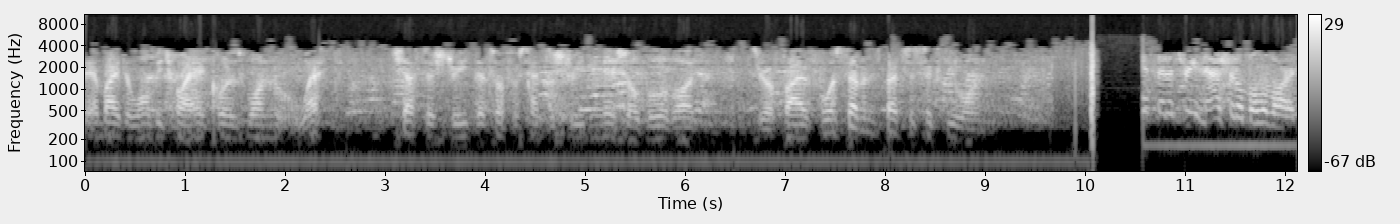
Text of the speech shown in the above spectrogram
Stand by to Long Beach Fire Headquarters 1 West Chester Street. That's off of Center Street, National Boulevard. 0547, dispatcher 61. Center Street, National Boulevard.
